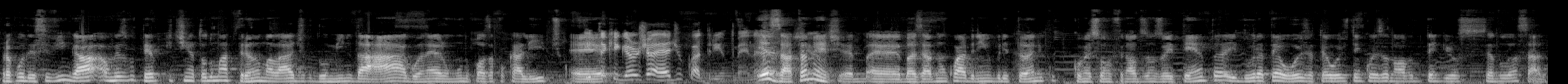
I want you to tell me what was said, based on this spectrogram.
para poder se vingar, ao mesmo tempo que tinha toda uma trama lá de domínio da água, né? Era um mundo pós-apocalíptico. É... E Tank Girl já é de um quadrinho também, né? Exatamente, é, é baseado num quadrinho britânico, começou no final dos anos 80 e dura até hoje. Até hoje tem coisa nova do Tank Girl sendo lançada.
